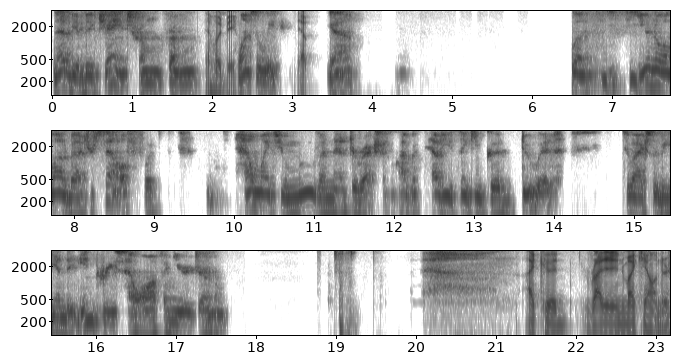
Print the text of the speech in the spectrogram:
That'd be a big change from from that would be once a week. Yep. Yeah. Well, you know a lot about yourself, but how might you move in that direction? How, how do you think you could do it to actually begin to increase how often you journal? I could write it into my calendar,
